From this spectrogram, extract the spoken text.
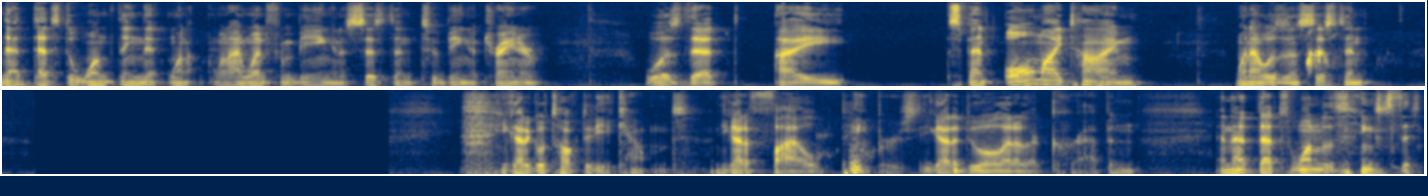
that that's the one thing that when when I went from being an assistant to being a trainer was that I spent all my time when I was an assistant. You got to go talk to the accountant. You got to file papers. You got to do all that other crap, and and that that's one of the things that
